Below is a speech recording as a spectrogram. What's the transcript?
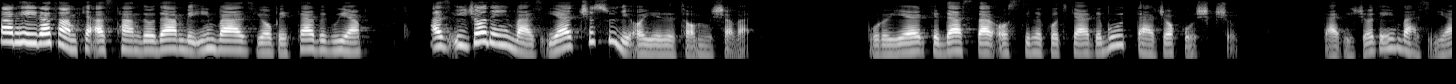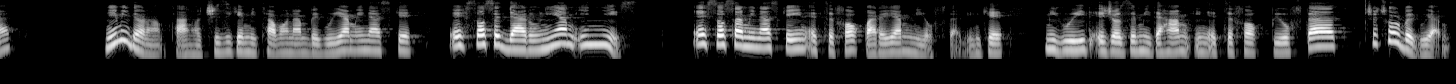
در حیرتم که از تن دادم به این وضع یا بهتر بگویم از ایجاد این وضعیت چه سودی آیدتان می شود؟ برویر که دست در آستین کت کرده بود در جا خشک شد. در ایجاد این وضعیت؟ نمیدارم تنها چیزی که می‌توانم بگویم این است که احساس درونیم این نیست. احساسم این است که این اتفاق برایم میافتد. اینکه می‌گویید اجازه می‌دهم این اتفاق بیفتد چطور بگویم؟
